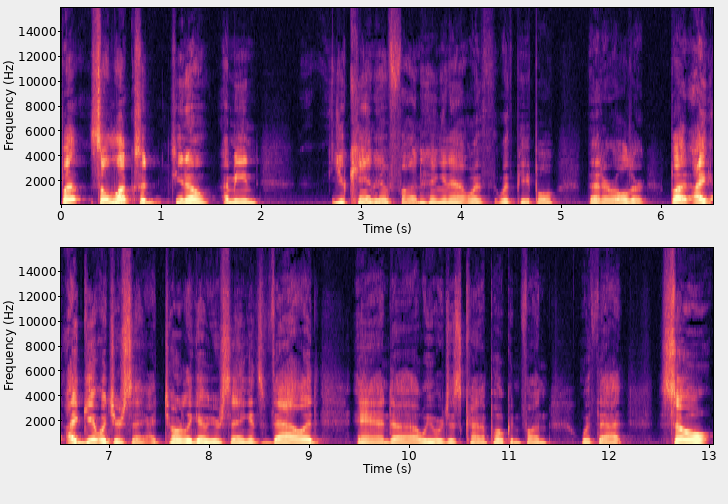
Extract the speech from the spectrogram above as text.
but so look, so you know, I mean, you can have fun hanging out with with people that are older. But I I get what you're saying. I totally get what you're saying. It's valid, and uh, we were just kind of poking fun with that. So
